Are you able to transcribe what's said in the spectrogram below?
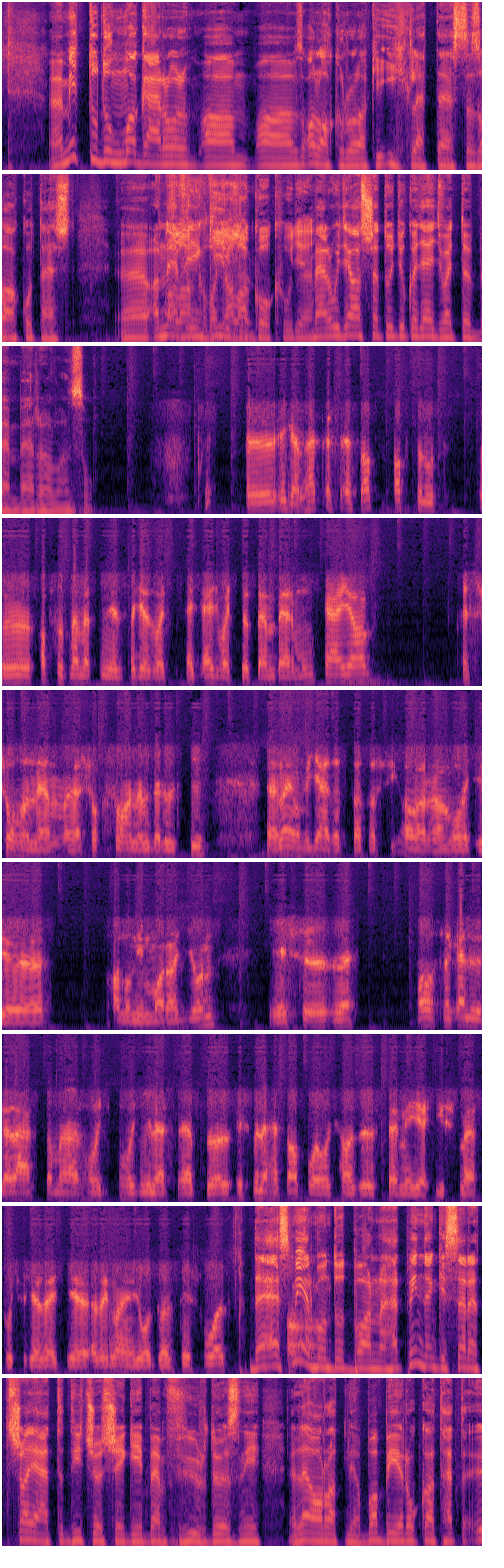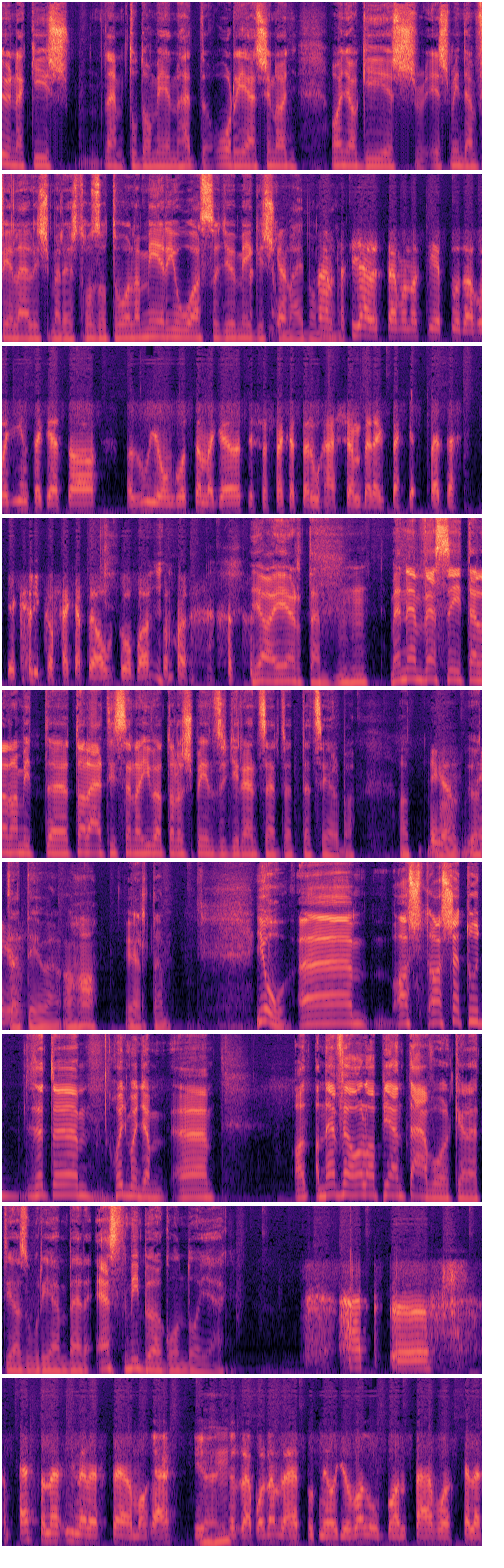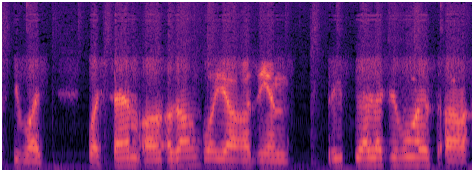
Mit tudunk magáról a, az alakról, aki ihlette ezt az alkotást? A nevén Alak, kívül? vagy alakok, ugye? Mert ugye azt se tudjuk, hogy egy vagy több emberről van szó. Ö, igen, hát ez, ez abszolút, ö, abszolút nem lehet hogy ez vagy egy, egy vagy több ember munkája. Ez soha nem, so, soha nem derült ki. Nagyon vigyázott Szatosi arra, hogy ö, anonim maradjon, és ő ezt valószínűleg előre látta már, hogy, hogy mi lesz ebből, és mi lehet abból, hogyha az ő személye ismert, úgyhogy ez egy, ez egy nagyon jó döntés volt. De ezt a... miért mondott Barna? Hát mindenki szeret saját dicsőségében fürdőzni, learatni a babérokat, hát őnek is nem tudom én, hát óriási nagy anyagi és, és mindenféle elismerést hozott volna. Miért jó az, hogy ő mégis Igen. homályban Nem, van? csak így előttem van a kép, oda, hogy integet a, az újongó tömege előtt, és a fekete ruhás emberek betestékelik a fekete autóba. Szóval, Ja, értem. Uh-huh. Mert nem veszélytelen, amit uh, talált, hiszen a hivatalos pénzügyi rendszert vette célba. A, Igen, a ötletével. Aha, értem. Jó, uh, azt, azt se tud, tehát, uh, hogy mondjam, uh, a, a neve alapján távol-keleti az úriember. Ezt miből gondolják? Hát ö, ezt a ne, így nevezte el magát. Uh-huh. Igazából nem lehet tudni, hogy ő valóban távol-keleti vagy, vagy sem. A, az angolja az ilyen brit jellegű volt, a,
